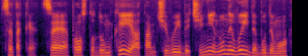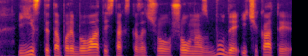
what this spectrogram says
це таке, це просто думки, а там чи вийде, чи ні. Ну, не вийде, будемо їсти та перебиватись, так сказати, що, що у нас буде, і чекати,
